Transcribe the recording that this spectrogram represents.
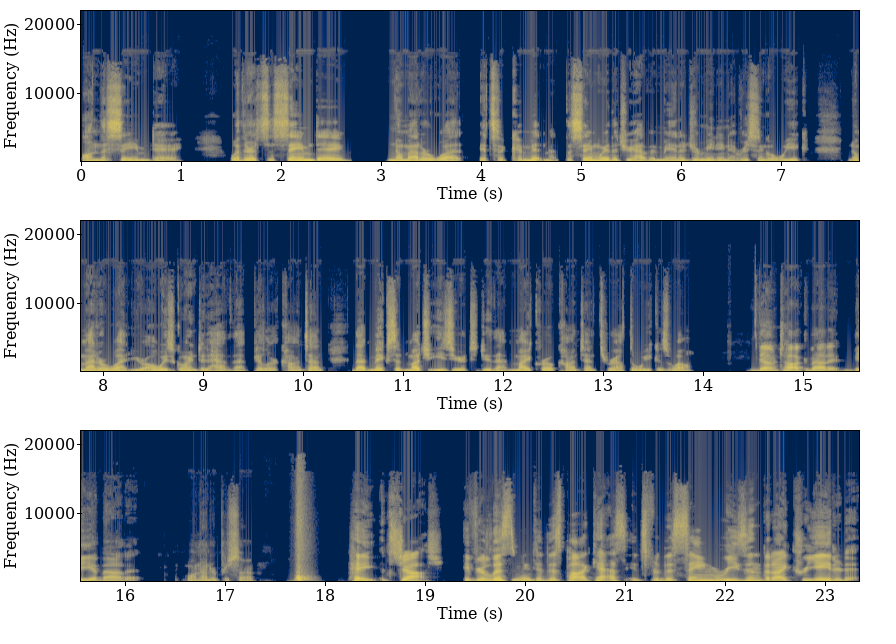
on the same day. Whether it's the same day no matter what, it's a commitment. The same way that you have a manager meeting every single week, no matter what, you're always going to have that pillar content. That makes it much easier to do that micro content throughout the week as well. Don't talk about it, be about it. 100%. Hey, it's Josh. If you're listening to this podcast, it's for the same reason that I created it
